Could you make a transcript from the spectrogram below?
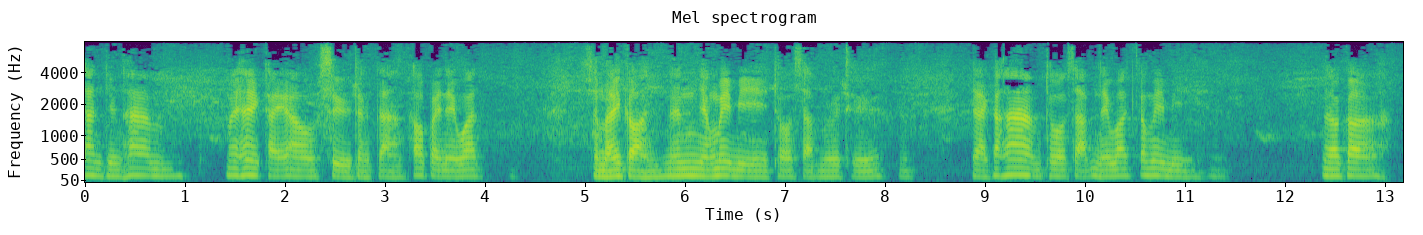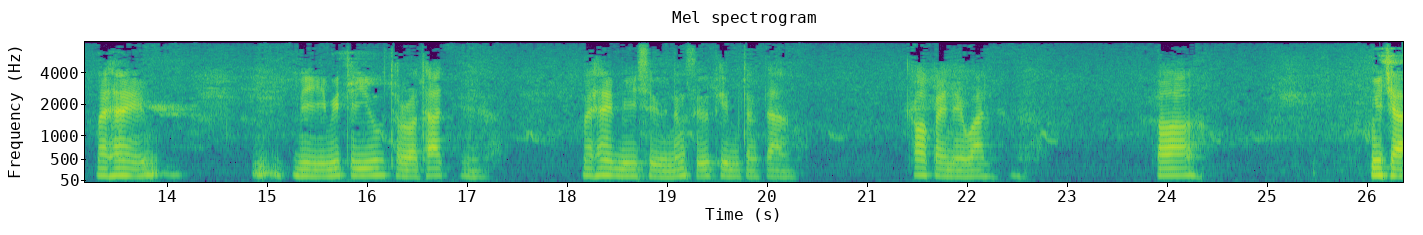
ท่านจึงห้ามไม่ให้ใครเอาสื่อต่างๆ เข้าไปในวัด สมัยก่อนนั้นยังไม่มีโทรศัพท์มือถือ แต่ก็ห้ามโทรศัพท์ในวัดก็ไม่มี แล้วก็ไม่ให้มีวิทยุโทรทัศน์ ไม่ให้มีสื่อหนังสือพิมพ์ต่างๆ เข้าไปในวัด เพราะวิชา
